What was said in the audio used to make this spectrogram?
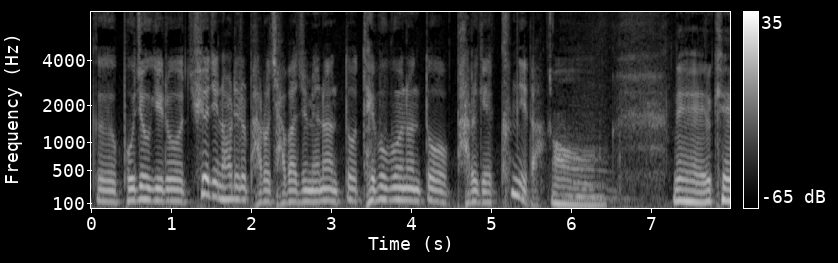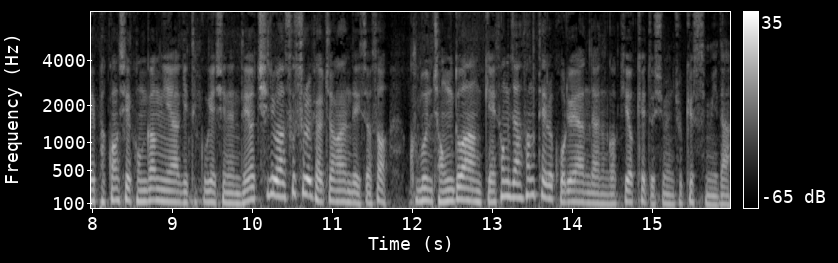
그 보조기로 휘어진 허리를 바로 잡아주면은 또 대부분은 또 바르게 큽니다. 어. 네, 이렇게 박광 씨의 건강 이야기 듣고 계시는데요. 치료와 수술을 결정하는 데 있어서 구분 정도와 함께 성장 상태를 고려해야 한다는 거 기억해 두시면 좋겠습니다.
